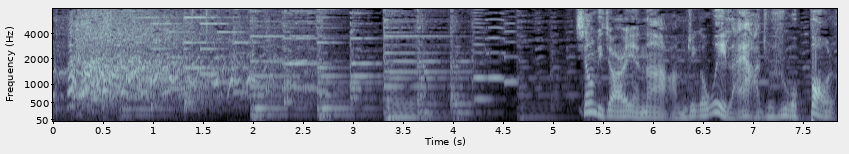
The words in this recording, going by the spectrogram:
相比较而言呢，我们这个未来啊就弱爆了。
